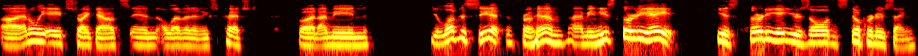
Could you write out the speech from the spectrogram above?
uh, and only eight strikeouts in eleven innings pitched. But I mean, you love to see it from him. I mean, he's thirty eight. He is thirty eight years old and still producing.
